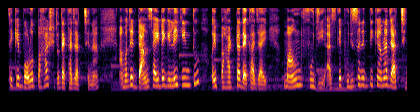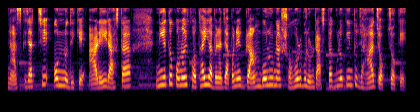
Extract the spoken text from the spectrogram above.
থেকে বড় পাহাড় সেটা দেখা যাচ্ছে না। আমাদের ডান সাইডে গেলেই কিন্তু ওই পাহাড়টা দেখা যায়, মাউন্ট ফুজি। আজকে ফুজিসানের দিকে আমরা যাচ্ছি না, আজকে যাচ্ছে অন্য দিকে। আর এই রাস্তা নিয়ে তো কোনো কথাই হবে না। জাপানের গ্রাম বলুন আর শহর বলুন, রাস্তাগুলো কিন্তু ঝাঁ চকচকে।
